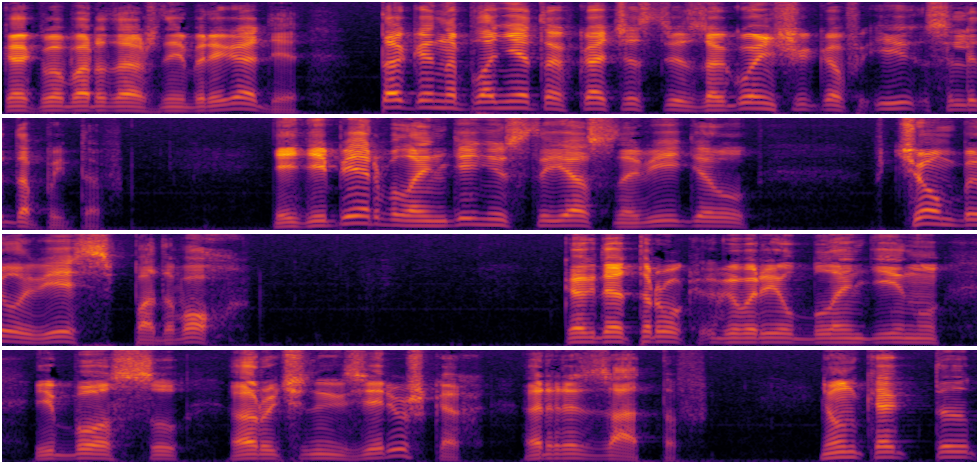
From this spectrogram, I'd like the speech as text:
как в абордажной бригаде, так и на планетах в качестве загонщиков и следопытов. И теперь блондинистый ясно видел, в чем был весь подвох. Когда Трок говорил блондину и боссу о ручных зерюшках резатов, он как-то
